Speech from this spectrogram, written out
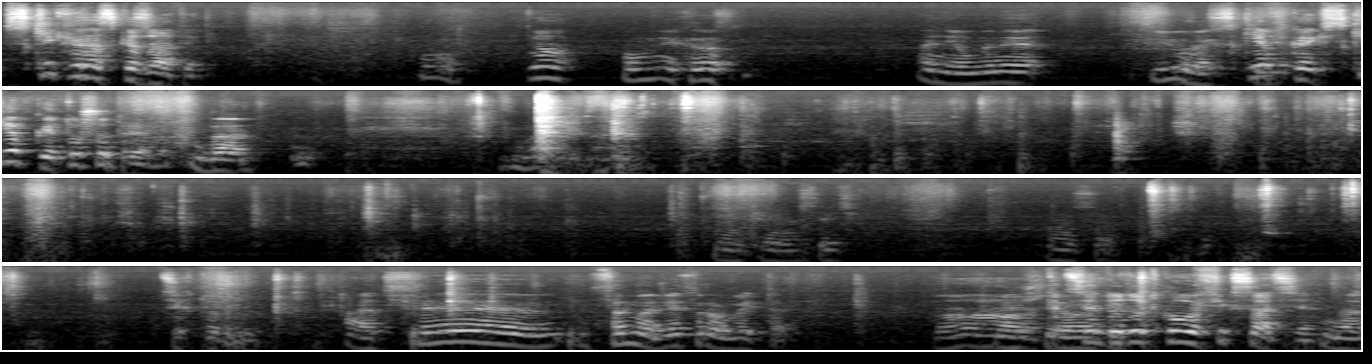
Скільки раз сказати? Ну, У мене якраз. А ні, у мене Юра. з кепкою, з кепкою то що треба. Да. Ну, От. Це хто? А це саморіз робить так. А, Можеш так його це додаткова фіксація. Да.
